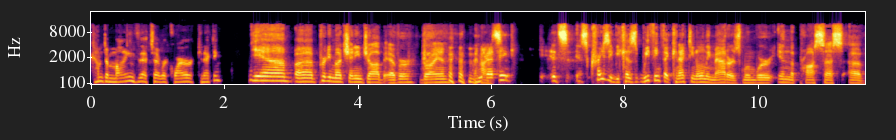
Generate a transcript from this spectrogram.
come to mind that uh, require connecting? Yeah, uh, pretty much any job ever, Brian. nice. I mean, I think it's it's crazy because we think that connecting only matters when we're in the process of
